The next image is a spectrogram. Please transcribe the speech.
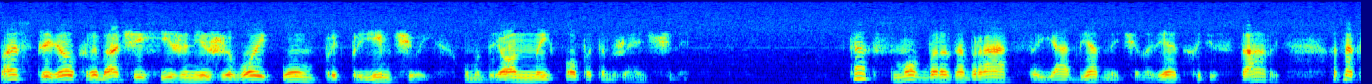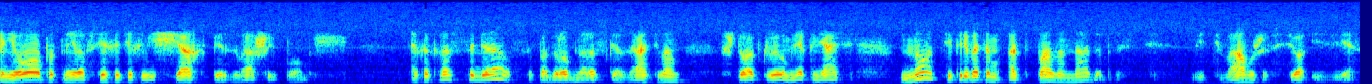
Вас привел к рыбачьей хижине живой ум предприимчивый, умудренный опытом женщины. Как смог бы разобраться я, бедный человек, хоть и старый, однако неопытный во всех этих вещах без вашей помощи? Я как раз собирался подробно рассказать вам, что открыл мне князь, но теперь в этом отпала надобность, ведь вам уже все известно.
